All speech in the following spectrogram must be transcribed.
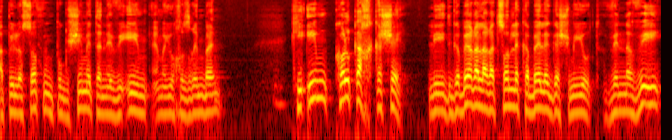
הפילוסופים פוגשים את הנביאים, הם היו חוזרים בהם? כי אם כל כך קשה להתגבר על הרצון לקבל לגשמיות, ונביא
